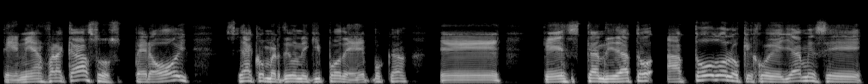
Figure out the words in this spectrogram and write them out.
tenían fracasos, pero hoy se ha convertido en un equipo de época eh, que es candidato a todo lo que juegue, llámese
